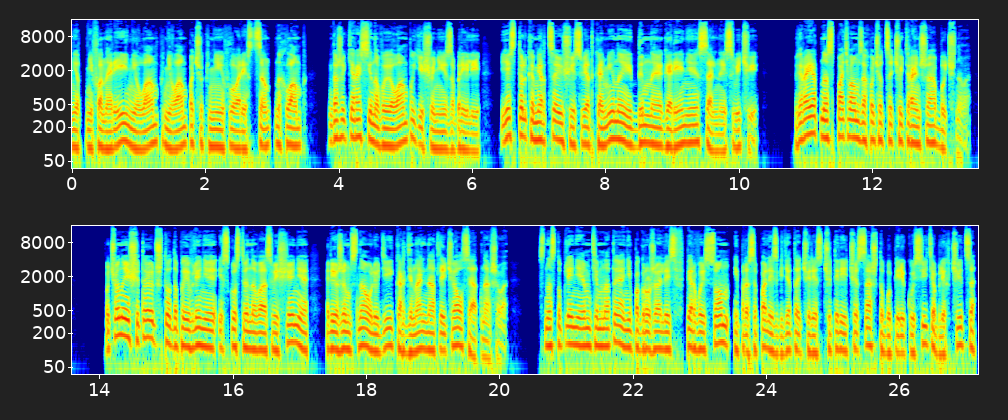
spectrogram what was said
Нет ни фонарей, ни ламп, ни лампочек, ни флуоресцентных ламп. Даже керосиновые лампы еще не изобрели — есть только мерцающий свет камина и дымное горение сальной свечи. Вероятно, спать вам захочется чуть раньше обычного. Ученые считают, что до появления искусственного освещения режим сна у людей кардинально отличался от нашего. С наступлением темноты они погружались в первый сон и просыпались где-то через 4 часа, чтобы перекусить, облегчиться,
